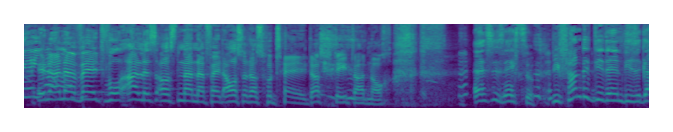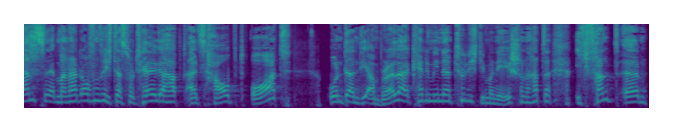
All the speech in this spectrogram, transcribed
In einer Welt, wo alles auseinanderfällt, außer das Hotel. Das steht da noch. Es ist echt so. Wie fandet ihr denn diese ganze, man hat offensichtlich das Hotel gehabt als Hauptort und dann die Umbrella Academy natürlich, die man ja eh schon hatte. Ich fand, ähm,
